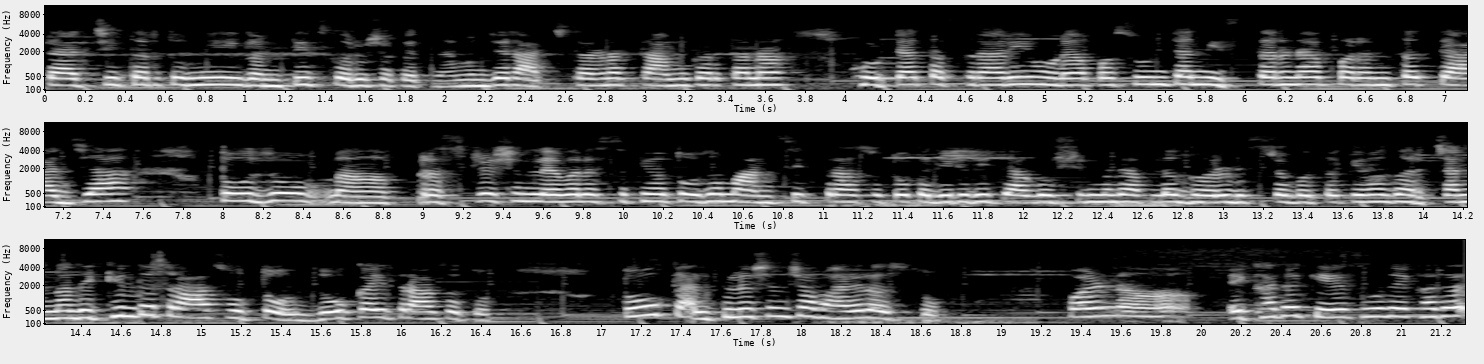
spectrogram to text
त्याची तर तुम्ही गणतीच करू शकत नाही. म्हणजे राजकारणात काम करताना खोट्या तक्रारी होण्यापासून त्या निस्तरण्यापर्यंत त्या ज्या तो जो फ्रस्ट्रेशन लेवल असतं किंवा तो जो मानसिक त्रास होतो कधी कधी त्या गोष्टींमध्ये आपलं घर डिस्टर्ब होतं किंवा घरच्यांना देखील तो त्रास होतो जो काही त्रास होतो तो कॅल्क्युलेशनच्या बाहेर असतो. पण एखाद्या केसमध्ये एखाद्या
